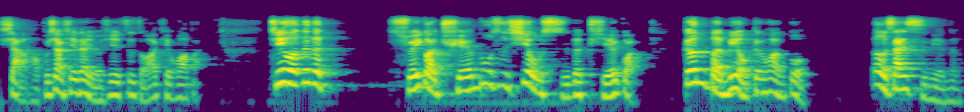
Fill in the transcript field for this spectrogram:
下哈，不像现在有些是走到天花板。结果那个水管全部是锈蚀的铁管，根本没有更换过，二三十年了。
